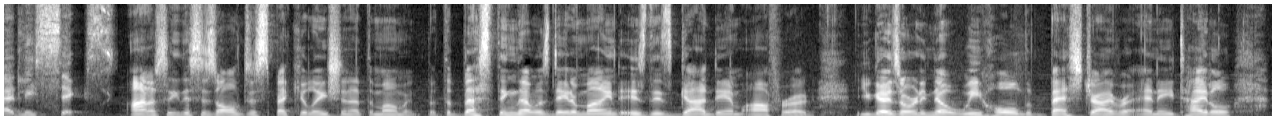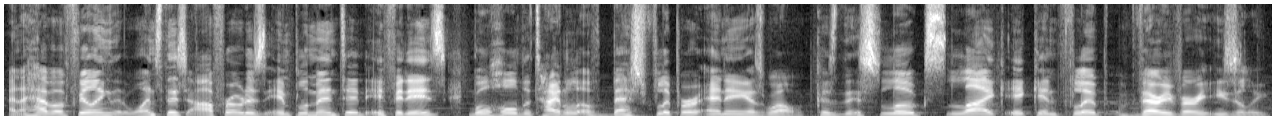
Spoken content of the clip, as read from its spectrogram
At least six. Honestly, this is all just speculation at the moment, but the best thing that was data mined is this goddamn off-road. You guys already know we hold the best driver NA title, and I have a feeling that once this off-road is implemented, if it is, we'll hold the title of best flipper NA as well, because this looks like it can flip very, very easily.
